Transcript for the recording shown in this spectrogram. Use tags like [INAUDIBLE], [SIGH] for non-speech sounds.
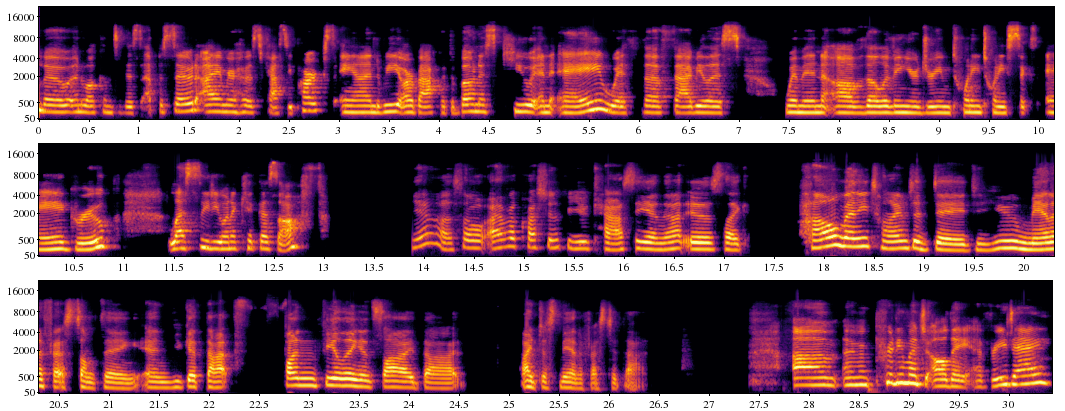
Hello and welcome to this episode. I am your host Cassie Parks and we are back with a bonus Q&A with the fabulous women of the Living Your Dream 2026A group. Leslie, do you want to kick us off? Yeah, so I have a question for you Cassie and that is like how many times a day do you manifest something and you get that fun feeling inside that I just manifested that? Um, I'm pretty much all day, every day,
